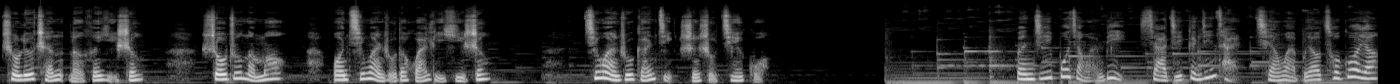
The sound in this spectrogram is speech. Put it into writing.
楚留臣冷哼一声，手中的猫往秦婉如的怀里一扔。秦婉如赶紧伸手接过。本集播讲完毕，下集更精彩，千万不要错过哟。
